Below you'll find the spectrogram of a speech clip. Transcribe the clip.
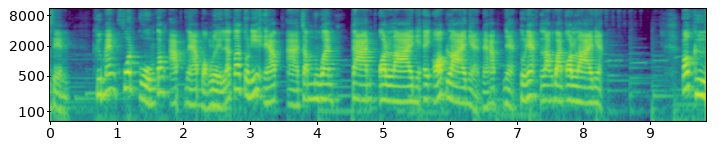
50%คือแม่งโคตรโกงต้องอัพนะครับบอกเลย แล้วก็ตัวนี้นะครับอ่าจำนวนการออนไลน์เนี่ยไอออฟไลน์เนี่ยนะครับเนี่ยตัวเนี้ยรางวัลออนไลน์เนี่ยก็คือ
